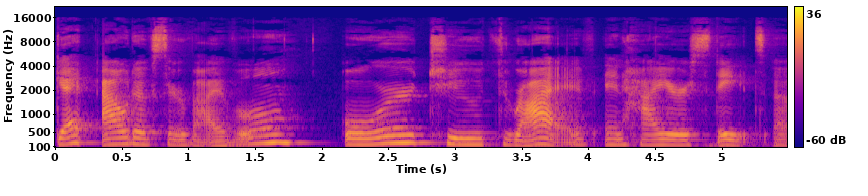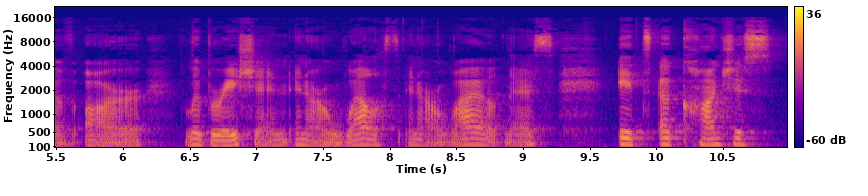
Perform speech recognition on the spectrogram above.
get out of survival or to thrive in higher states of our liberation, in our wealth, in our wildness. It's a conscious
